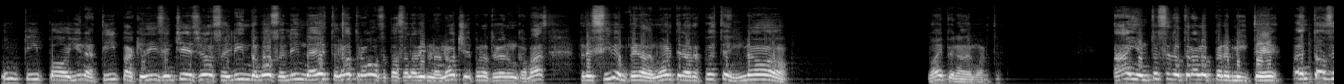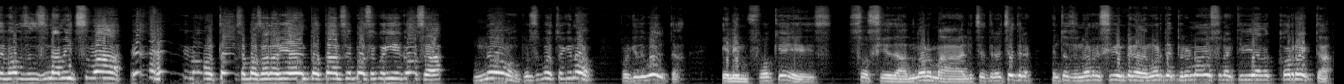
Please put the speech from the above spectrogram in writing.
un tipo y una tipa que dicen, che, yo soy lindo, vos sos linda, esto, lo otro, vamos a pasar la vida una noche y después no te veo nunca más, ¿reciben pena de muerte? La respuesta es no. No hay pena de muerte. Ay, entonces el otro lo permite. Entonces vamos a hacer una mitzvah. vamos todos a pasarla bien, total, se hacer cualquier cosa. No, por supuesto que no. Porque de vuelta, el enfoque es sociedad normal, etcétera, etcétera. Entonces no reciben pena de muerte, pero no es una actividad correcta.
